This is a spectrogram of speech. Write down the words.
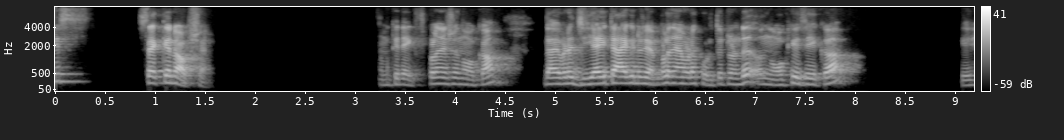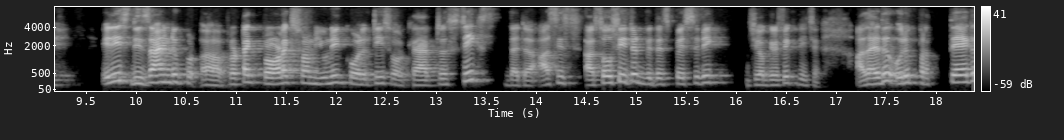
is second option നമുക്കിന്റെ എക്സ്പ്ലനേഷൻ നോക്കാം. ഇതാ ഇവിടെ ജി ഐ ടാഗിന്റെ ഒരു എംപ്ലോ ഞാൻ ഇവിടെ കൊടുത്തിട്ടുണ്ട്. ഒന്ന് നോക്കി വെച്ചേക്കുക it is design to protect products from unique qualities or characteristics that associated with specific geographic region അതായത് ഒരു പ്രത്യേക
